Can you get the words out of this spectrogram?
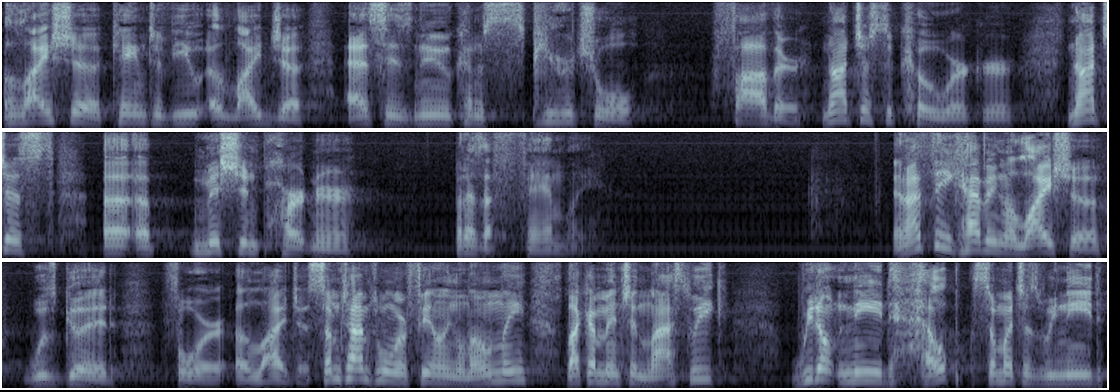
Elisha came to view Elijah as his new kind of spiritual father, not just a coworker, not just a, a mission partner, but as a family. And I think having Elisha was good for Elijah. Sometimes when we're feeling lonely, like I mentioned last week, we don't need help so much as we need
